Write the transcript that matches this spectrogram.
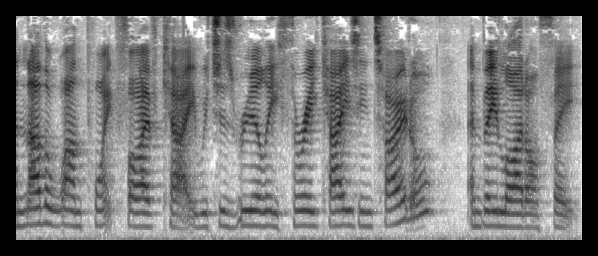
another 1.5k, which is really 3k's in total, and be light on feet.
